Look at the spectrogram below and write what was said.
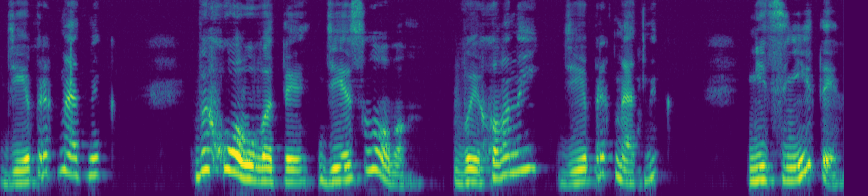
дієприкметник. Виховувати дієслово. Вихований дієприкметник. Міцніти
